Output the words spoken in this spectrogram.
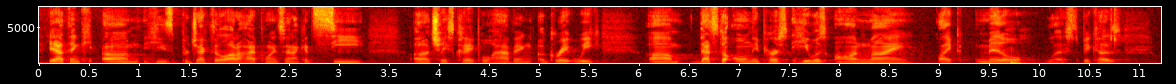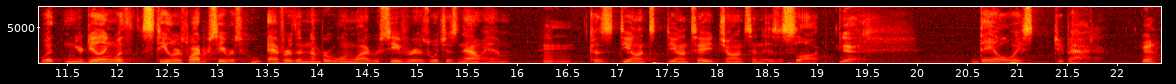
Yeah, I think um, he's projected a lot of high points, and I could see uh, Chase Claypool having a great week. Um, that's the only person he was on my like middle list because with, when you're dealing with Steelers wide receivers, whoever the number one wide receiver is, which is now him, because Deont- Diontae Johnson is a slot, Yeah. they always do bad. Yeah.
